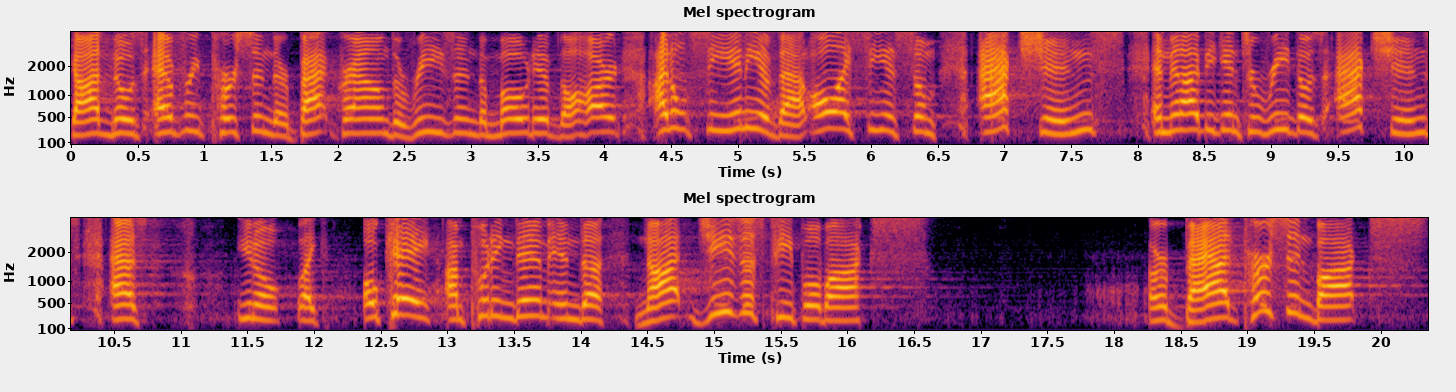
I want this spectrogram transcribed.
God knows every person, their background, the reason, the motive, the heart. I don't see any of that. All I see is some actions, and then I begin to read those actions as, you know, like, okay, I'm putting them in the not Jesus people box or bad person box.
